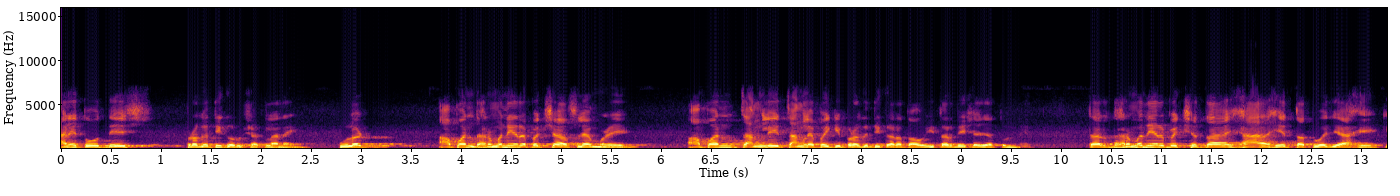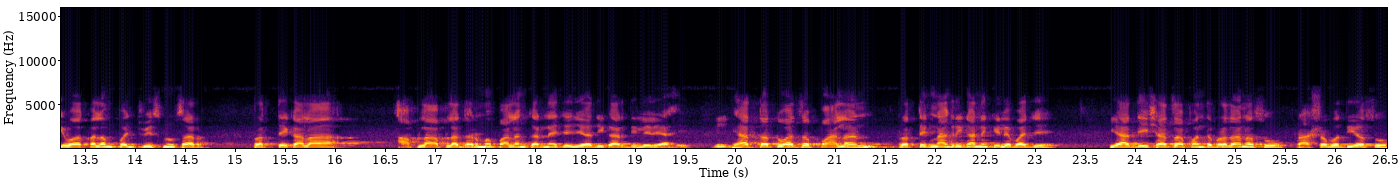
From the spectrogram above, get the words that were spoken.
आणि तो देश प्रगती करू शकला नाही. उलट आपण धर्मनिरपेक्ष असल्यामुळे आपण चांगली चांगल्यापैकी प्रगती करत आहोत इतर देशाच्या तुलनेत. तर धर्मनिरपेक्षता ह्या हे तत्त्व जे आहे किंवा कलम पंचवीसनुसार प्रत्येकाला आपला आपला धर्म पालन करण्याचे जे अधिकार दिलेले आहे ह्या तत्वाचं पालन प्रत्येक नागरिकाने केले पाहिजे. या देशाचा पंतप्रधान असो राष्ट्रपती असो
